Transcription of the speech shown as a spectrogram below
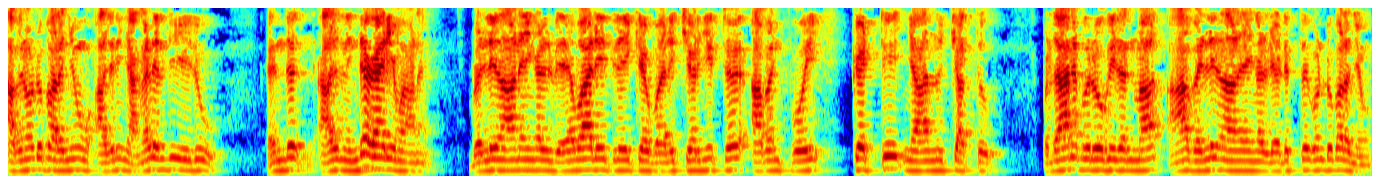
അവനോട് പറഞ്ഞു അതിന് ഞങ്ങൾ എന്തു ചെയ്തു? എന്ത്? അത് നിന്റെ കാര്യമാണ്. വെള്ളി നാണയങ്ങൾ ദേവാലയത്തിലേക്ക് വലിച്ചെറിഞ്ഞിട്ട് അവൻ പോയി കെട്ടി ഞാൻ ചത്തു. പ്രധാന പുരോഹിതന്മാർ ആ വെള്ളി നാണയങ്ങൾ എടുത്തുകൊണ്ട് പറഞ്ഞു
